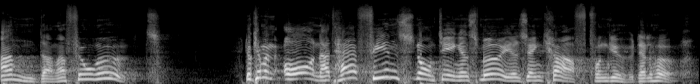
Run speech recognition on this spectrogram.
andarna for ut. Då kan man ana att här finns någonting, en smörjelse, en kraft från Gud, eller hur?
